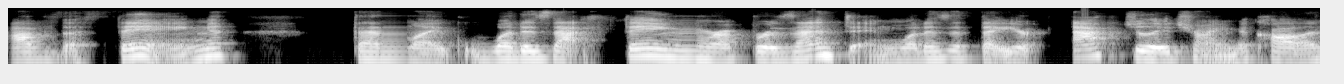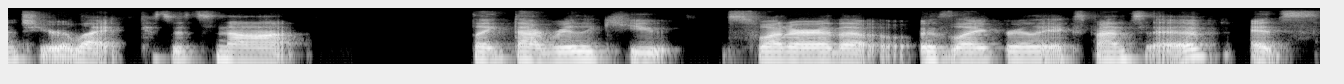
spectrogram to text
have the thing then like what is that thing representing what is it that you're actually trying to call into your life because it's not like that really cute sweater that is like really expensive. It's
